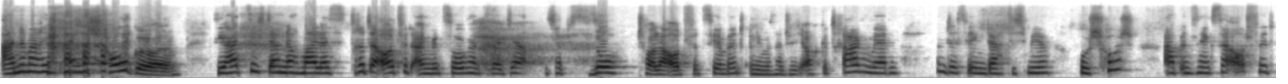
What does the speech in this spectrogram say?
Annemarie ist ein Showgirl. Sie hat sich dann nochmal das dritte Outfit angezogen und gesagt, ja, ich habe so tolle Outfits hier mit und die müssen natürlich auch getragen werden. Und deswegen dachte ich mir, husch, husch, ab ins nächste Outfit.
